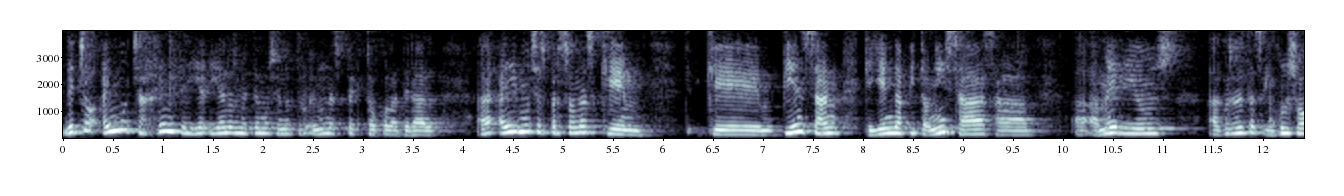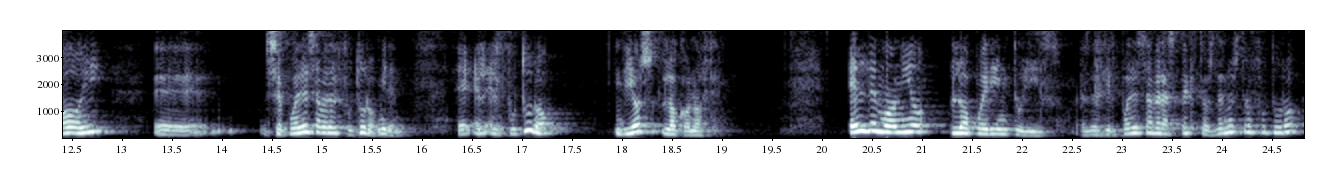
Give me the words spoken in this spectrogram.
De hecho, hay mucha gente, y ya, nos metemos en, otro, en un aspecto colateral, hay muchas personas que, que piensan que yendo a pitonisas, a, a, mediums, a cosas de estas, incluso hoy, eh, se puede saber el futuro. Miren, eh, el, futuro Dios lo conoce. El demonio lo puede intuir. Es decir, puede saber aspectos de nuestro futuro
